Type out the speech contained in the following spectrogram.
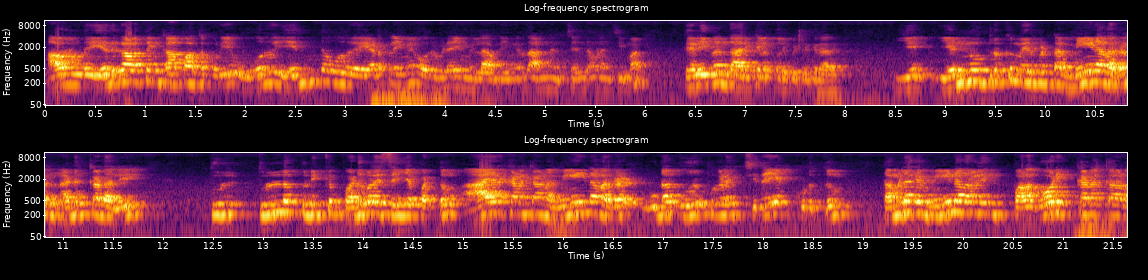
அவர்களுடைய எதிர்காலத்தையும் காப்பாற்றக்கூடிய ஒரு எந்த ஒரு இடத்துலையுமே ஒரு விடயம் இல்லை அப்படிங்கறது அண்ணன் செந்தமனன் சீமான் தெளிவா இந்த அறிக்கையில குறிப்பிட்டிருக்கிறாரு. எண்ணூற்றுக்கும் மேற்பட்ட மீனவர்கள் நடுக்கடலில் துள்ள துடிக்க படுகொலை செய்யப்பட்டும் ஆயிரக்கணக்கான மீனவர்கள் உடல் உறுப்புகளை சிதைய கொடுத்தும் தமிழக மீனவர்களின் பல கோடிக்கணக்கான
